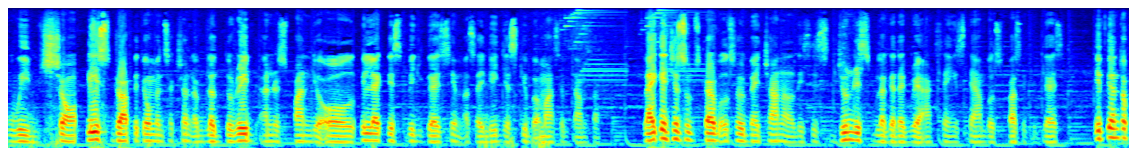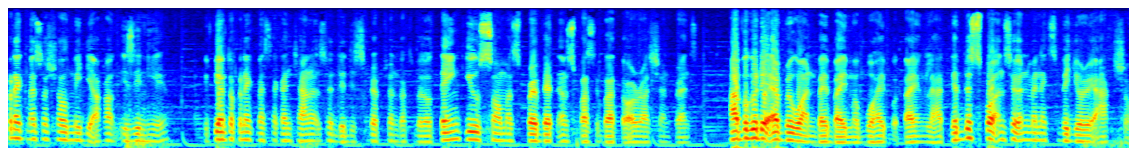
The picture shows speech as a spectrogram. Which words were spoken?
we've shown please drop it in the comment section. I'd love to read and respond you all. If you like this video guys same as i did just give a massive thumbs up. Like and share subscribe also with my channel. This is junris Blagadag React saying Istanbul positive guys. If you want to connect my social media account is in here. If you want to connect my second channel it's in the description box below. Thank you so much Privet and spasiba to our Russian friends have a good day everyone. Bye bye mabuhay po tayong lahat. God bless po and see you in my next video reaction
